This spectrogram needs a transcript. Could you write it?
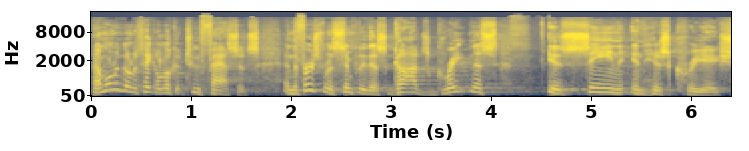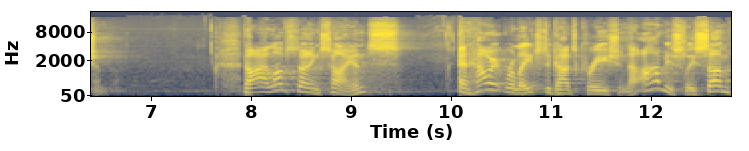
I'm only going to take a look at two facets. And the first one is simply this God's greatness is seen in His creation. Now, I love studying science and how it relates to God's creation. Now, obviously, some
